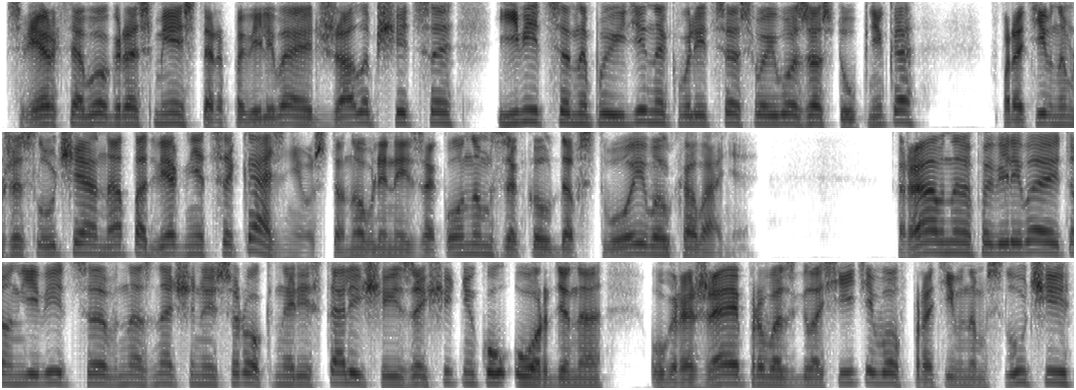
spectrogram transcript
Сверх того, гроссмейстер повелевает жалобщице явиться на поединок в лице своего заступника, В противном же случае она подвергнется казни, установленной законом за колдовство и волхование. Равно повелевает он явиться в назначенный срок на ресталище и защитнику ордена, угрожая провозгласить его в противном случае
